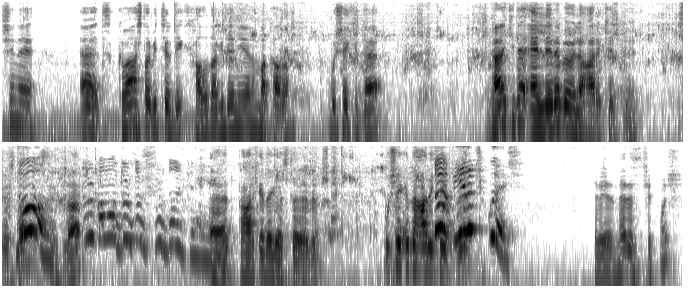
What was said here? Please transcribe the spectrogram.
Şimdi evet Kıvanç'la bitirdik. Halıda bir deneyelim bakalım. Bu şekilde belki de elleri böyle hareketli göstermek istediler. Dur baba dur dur şurada deneyeyim. Evet parkede gösterelim. Bu şekilde Dur bir hareketli. yere çıkmış. Nereye- Neresi çıkmış?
